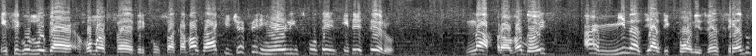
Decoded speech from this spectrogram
Em segundo lugar, Roman Febre com sua Kawasaki e Jeffrey Herlings em terceiro. Na prova 2, Arminas e Azicones vencendo.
